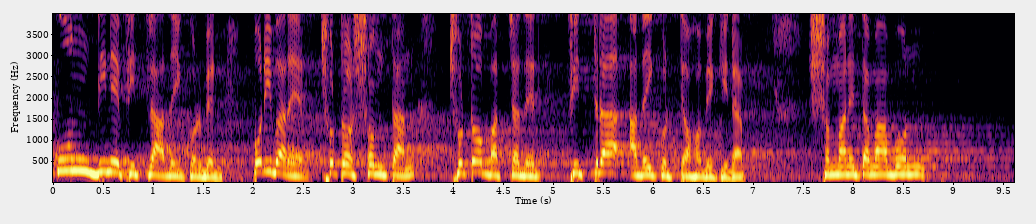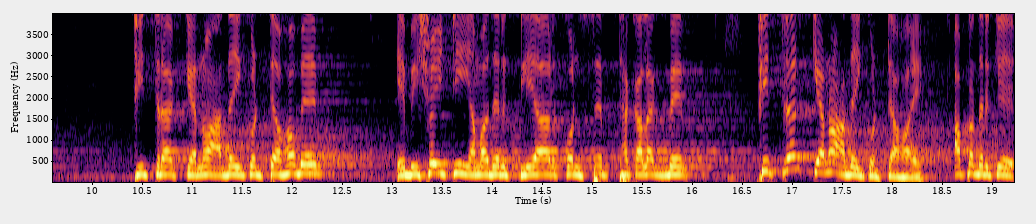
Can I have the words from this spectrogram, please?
কোন দিনে ফিতরা আদায় করবেন? পরিবারের ছোট সন্তান ছোট বাচ্চাদের ফিতরা আদায় করতে হবে কিনা? সম্মানিতা মা বোন, ফিতরা কেন আদায় করতে হবে? এ বিষয়টি আমাদের ক্লিয়ার কনসেপ্ট থাকা লাগবে। ফিতরা কেন আদায় করতে হয়? আপনাদেরকে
